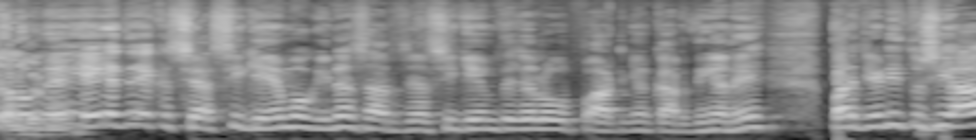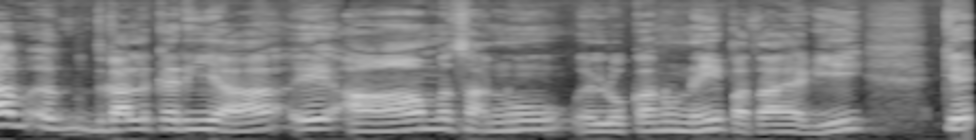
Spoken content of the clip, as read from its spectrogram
ਚਲੋ ਇਹ ਇਹ ਤੇ ਇੱਕ ਸਿਆਸੀ ਗੇਮ ਹੋ ਗਈ ਨਾ ਸਰ ਸਿਆਸੀ ਗੇਮ ਤੇ ਚਲੋ ਪਾਰਟੀਆਂ ਕਰਦੀਆਂ ਨੇ ਪਰ ਜਿਹੜੀ ਤੁਸੀਂ ਆ ਗੱਲ ਕਰੀ ਆ ਇਹ ਆਮ ਸਾਨੂੰ ਲੋਕਾਂ ਨੂੰ ਨਹੀਂ ਪਤਾ ਹੈਗੀ ਕਿ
